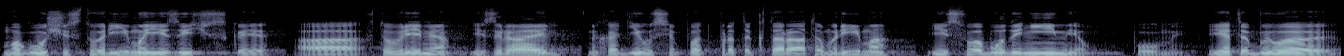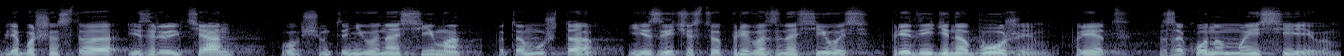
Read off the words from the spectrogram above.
могущество Рима языческое, а в то время Израиль находился под протекторатом Рима и свободы не имел полной. И это было для большинства израильтян, в общем-то, невыносимо, потому что язычество превозносилось пред единобожием, пред законом Моисеевым.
